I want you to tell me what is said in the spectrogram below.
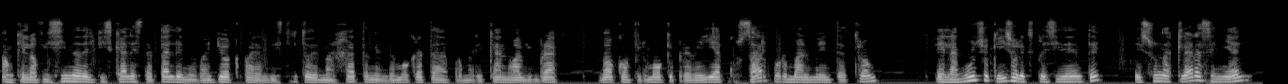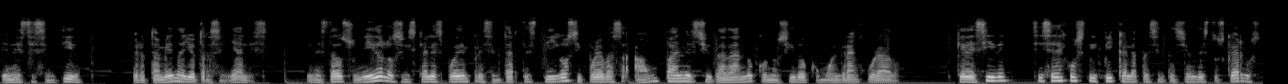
Aunque la oficina del fiscal estatal de Nueva York para el distrito de Manhattan, el demócrata afroamericano Alvin Bragg, no confirmó que preveía acusar formalmente a Trump, el anuncio que hizo el expresidente es una clara señal en este sentido, pero también hay otras señales. En Estados Unidos los fiscales pueden presentar testigos y pruebas a un panel ciudadano conocido como el Gran Jurado, que decide si se justifica la presentación de estos cargos.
